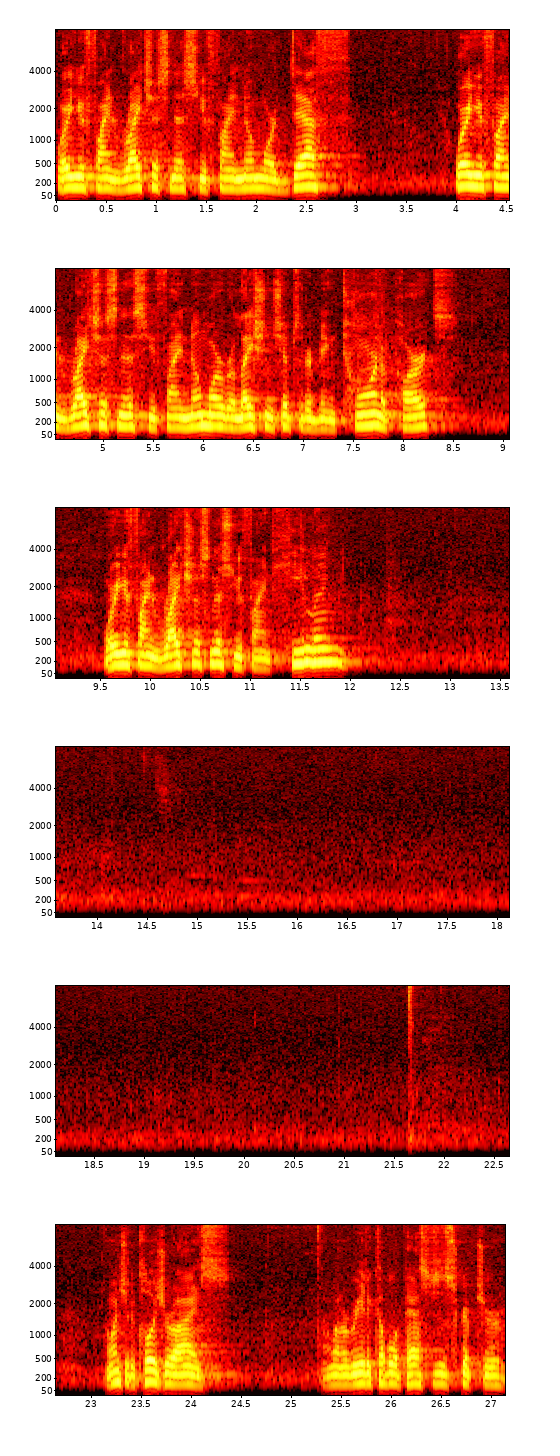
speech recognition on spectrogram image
Where you find righteousness, you find no more death. Where you find righteousness, you find no more relationships that are being torn apart. Where you find righteousness, you find healing. I want you to close your eyes. I want to read a couple of passages of Scripture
